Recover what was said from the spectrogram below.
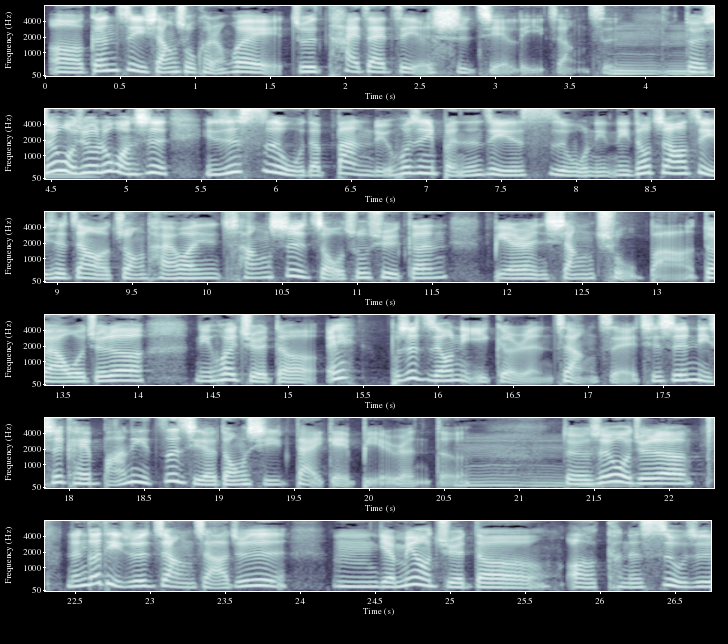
呃跟自己相处，可能会就是太在自己的世界里这样子。对，所以我觉得，如果是你是四五的伴侣，或是你本身自己是四五，你你都知道自己是这样的状态的话，你尝试走出去跟别人相处吧。对啊，我觉得你会觉得，哎。不是只有你一个人这样子诶，其实你是可以把你自己的东西带给别人的，对，所以我觉得人格体就是这样子啊，就是嗯，也没有觉得哦，可能四五就是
